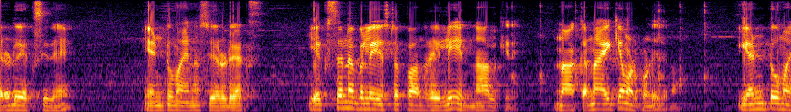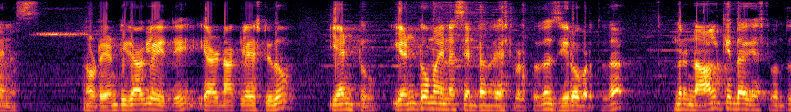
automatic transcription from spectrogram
ಎರಡು ಎಕ್ಸ್ ಇದೆ. ಎಂಟು ಮೈನಸ್ ಎರಡು ಎಕ್ಸ್ ಎಕ್ಸನ ಬೆಲೆ ಎಷ್ಟಪ್ಪ ಅಂದರೆ ಇಲ್ಲಿ ನಾಲ್ಕಿದೆ ನಾಲ್ಕನ್ನು ಆಯ್ಕೆ ಮಾಡ್ಕೊಂಡಿದ್ದೀವಿ ನಾವು. ಎಂಟು ಮೈನಸ್ ನೋಡಿರಿ, ಎಂಟು ಈಗಾಗಲೇ ಐತಿ. ಎರಡು ನಾಲ್ಕಲೇ ಎಷ್ಟಿದು? ಎಂಟು. ಎಂಟು ಮೈನಸ್ ಎಂಟು ಅಂದರೆ ಎಷ್ಟು ಬರ್ತದೆ? ಝೀರೋ ಬರ್ತದೆ. ಅಂದರೆ ನಾಲ್ಕಿದ್ದಾಗ ಎಷ್ಟು ಬಂತು?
